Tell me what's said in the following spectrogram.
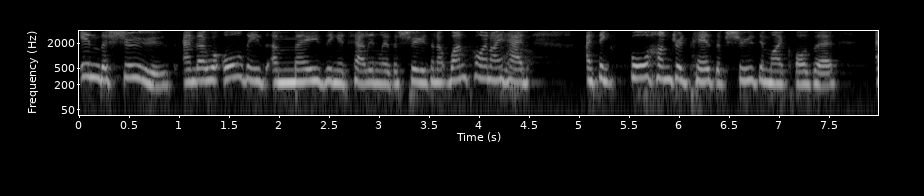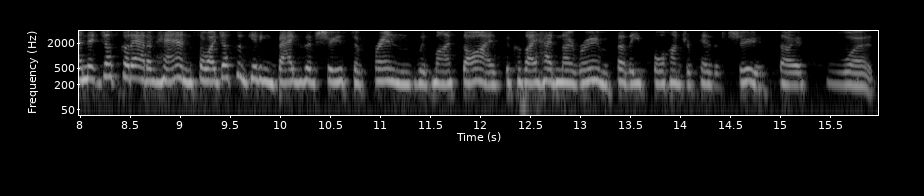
in the shoes. And they were all these amazing Italian leather shoes. And at one point, I had, I think, 400 pairs of shoes in my closet and it just got out of hand. So I just was giving bags of shoes to friends with my size because I had no room for these 400 pairs of shoes. So What?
